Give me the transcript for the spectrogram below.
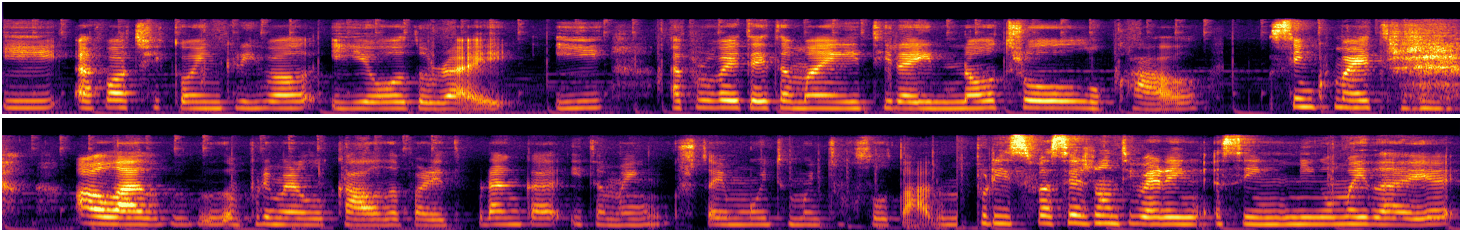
E a foto ficou incrível e eu adorei e aproveitei também e tirei noutro local, 5 metros ao lado do primeiro local da parede branca e também gostei muito, muito do resultado. Por isso, se vocês não tiverem assim nenhuma ideia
